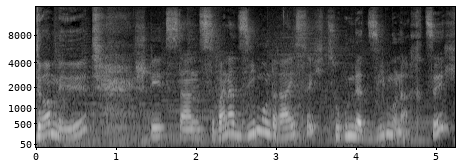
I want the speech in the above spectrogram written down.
Damit steht es dann 237 zu 187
